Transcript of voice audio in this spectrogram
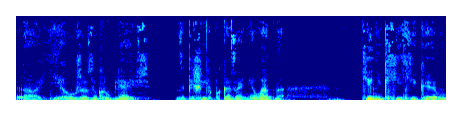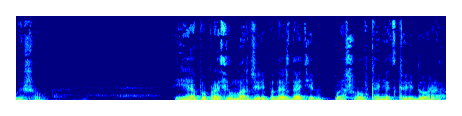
А, я уже закругляюсь. Запиши их показания, ладно? Кеник хихикая вышел. Я попросил Марджери подождать и пошел в конец коридора.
